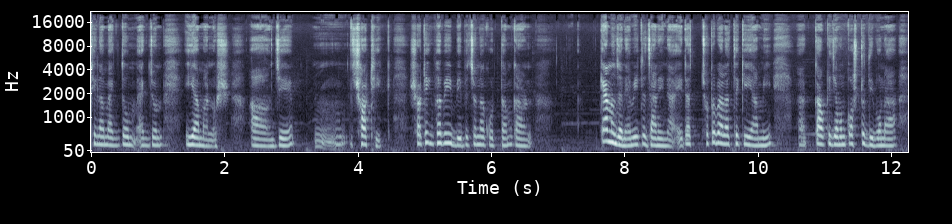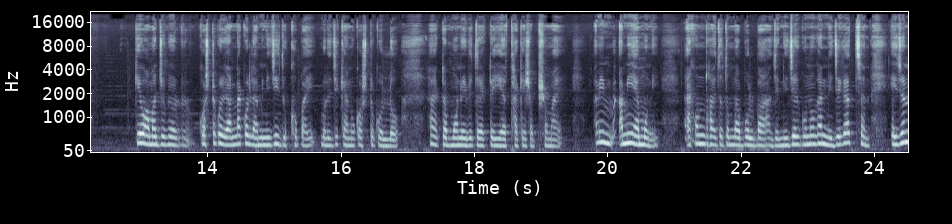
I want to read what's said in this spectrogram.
ছিলাম একদম একজন ইয়া মানুষ যে সঠিক। সঠিকভাবেই বিবেচনা করতাম, কারণ কেন জানি, আমি এটা জানি না। এটা ছোটোবেলা থেকেই আমি কাউকে যেমন কষ্ট দিব না কেউ আমার জন্য কষ্ট করে রান্না করলে আমি নিজেই দুঃখ পাই। বলে যে, কেন কষ্ট করল? হ্যাঁ একটা মনের ভিতরে একটা ইয়ার থাকে সব সময় আমি আমি এমনই। এখন হয়তো তোমরা বলবা যে, নিজের গুণগান নিজে গাচ্ছেন? এই জন্য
